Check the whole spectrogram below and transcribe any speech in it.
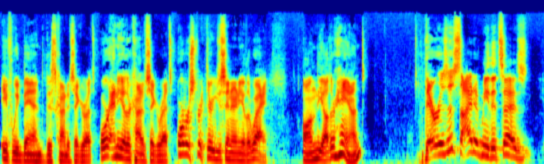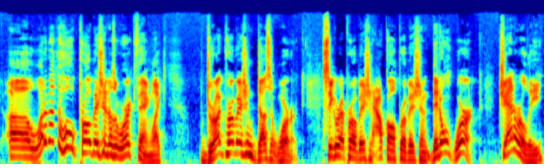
if we banned this kind of cigarettes or any other kind of cigarettes or restrict their use in any other way. On the other hand, there is a side of me that says, uh, what about the whole prohibition doesn't work thing? Like, drug prohibition doesn't work. Cigarette prohibition, alcohol prohibition, they don't work. Generally,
